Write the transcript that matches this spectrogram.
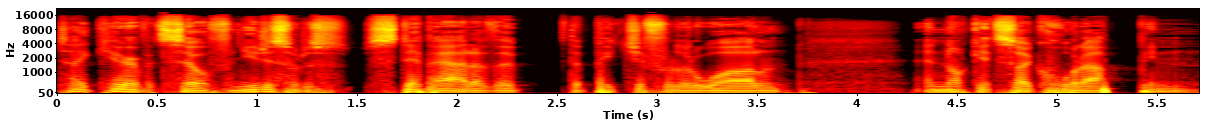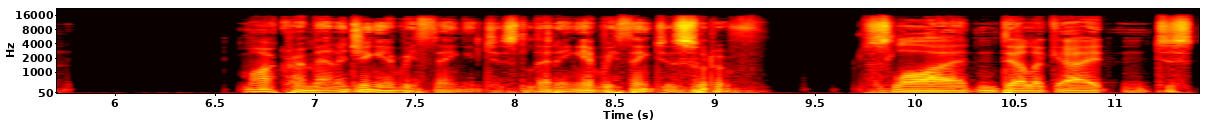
take care of itself and you just sort of step out of the, the picture for a little while and, and not get so caught up in micromanaging everything and just letting everything just sort of slide and delegate and just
